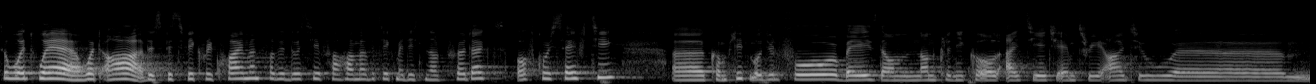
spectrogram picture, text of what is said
So what were, what are the specific requirements for the dossier for homeopathic medicinal products? Of course, safety, uh, complete module 4 based on non-clinical ICH M3R2 um,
